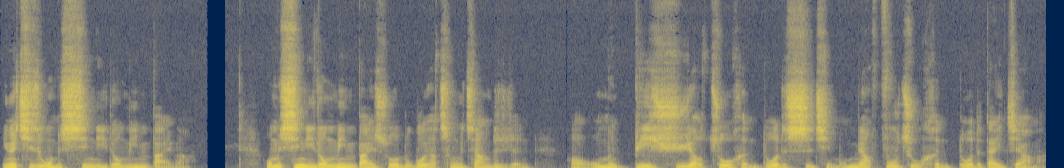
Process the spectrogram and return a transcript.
因为其实我们心里都明白嘛。我们心里都明白，说如果要成为这样的人，哦，我们必须要做很多的事情，我们要付出很多的代价嘛，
